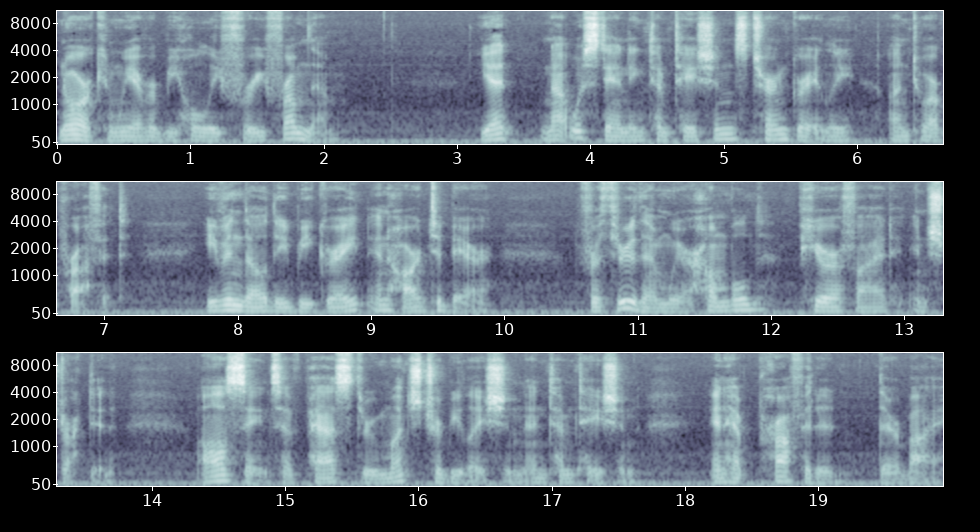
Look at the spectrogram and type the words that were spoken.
nor can we ever be wholly free from them. Yet, notwithstanding, temptations turn greatly unto our profit, even though they be great and hard to bear, for through them we are humbled, purified, instructed. All saints have passed through much tribulation and temptation, and have profited thereby.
